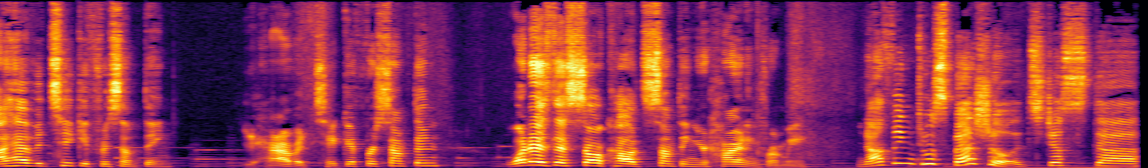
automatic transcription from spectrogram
I have a ticket for something. You have a ticket for something? What is this so called something you're hiding from me? Nothing too special, it's just, uh,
